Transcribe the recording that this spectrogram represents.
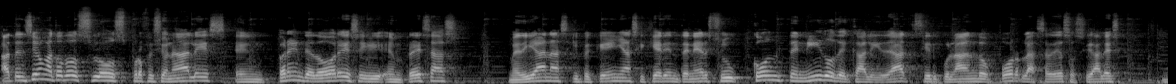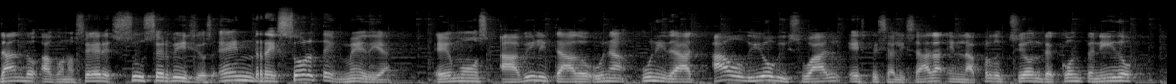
Atención a todos los profesionales, emprendedores y empresas medianas y pequeñas que quieren tener su contenido de calidad circulando por las redes sociales, dando a conocer sus servicios. En Resorte Media hemos habilitado una unidad audiovisual especializada en la producción de contenido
